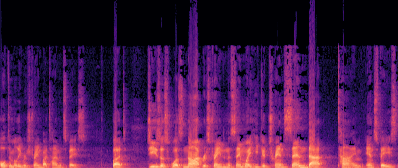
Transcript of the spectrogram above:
ultimately restrained by time and space. But Jesus was not restrained in the same way. He could transcend that time and space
